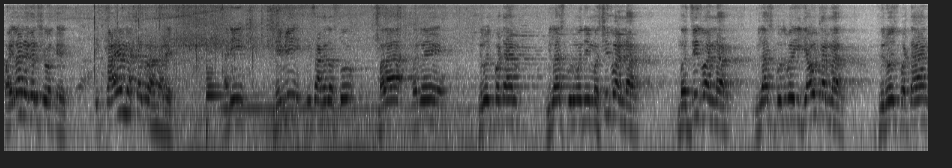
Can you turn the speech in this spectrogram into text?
पहिला नगरसेवक आहे. ती कायम लक्षात राहणार आहे. आणि नेहमी मी सांगत असतो मला म्हणजे फिरोज पठाण विलासपूरमध्ये मस्जिद बांधणार मस्जिद बांधणार विलासपूरमध्ये याव करणार. फिरोज पठाण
